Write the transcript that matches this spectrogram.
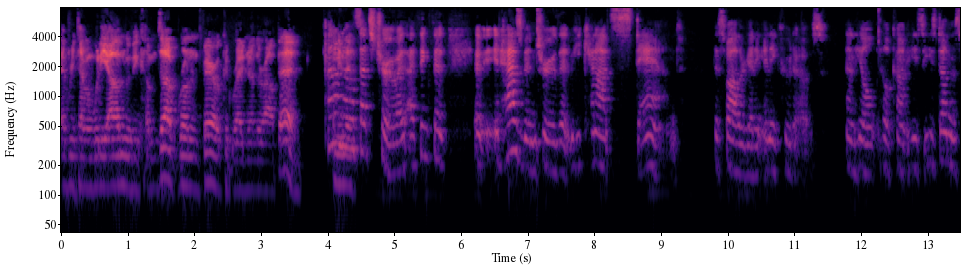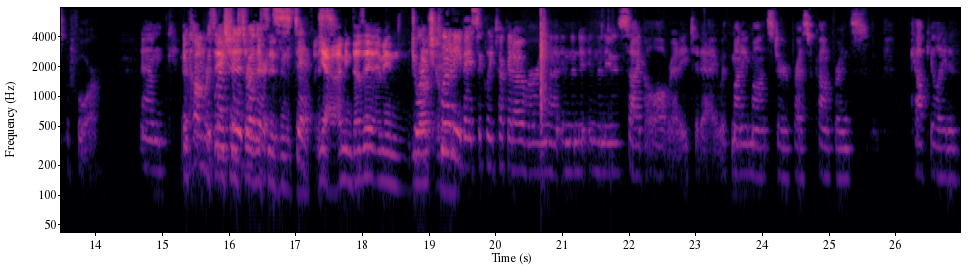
every time a Woody Allen movie comes up, Ronan Farrow could write another op ed. I don't mean, know if that's true. I, I think that it, it has been true that he cannot stand his father getting any kudos, and he'll he'll come. He's he's done this before. Um, The conversation is whether it services and stuff. sticks. Yeah, I mean, does it? I mean, George Ro- Clooney basically took it over in the in the in the news cycle already today with Money Monster press conference calculated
